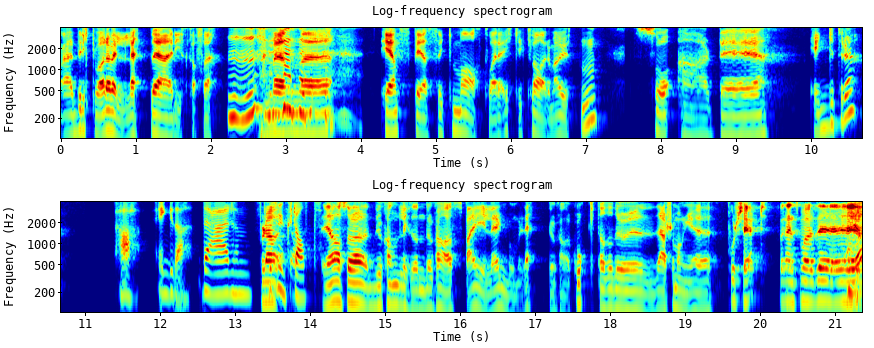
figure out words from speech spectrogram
Nei, Drikkevare er veldig lett, det er riskaffe. Men eh, en spesifikk matvare jeg ikke klarer meg uten, så er det egg, tror jeg. Ja, egg, da. Det er sånn For Det funker til alt. Ja, altså, du kan liksom, du kan ha speilegg, omelett, du kan ha kokt, altså du, det er så mange Posjert. For en som har ja.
